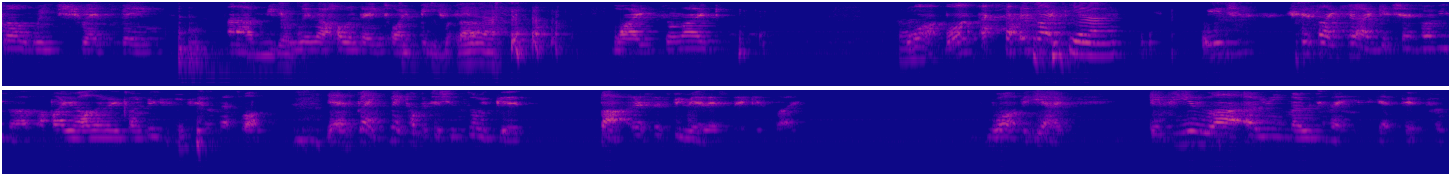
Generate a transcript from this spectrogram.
12 week shred thing. Um, you can win a holiday to Ibiza. yeah Like, so I'm like, what? What? it's like, Yeah, well, you just, it's like, yeah, get shred to Ibiza. I'll, I'll buy you a holiday to Ibiza if you're the best one. Yeah, it's great. Great competition. It's always good. But let's, let's be realistic. It's like, what, you know, if you are only motivated to get fit for a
